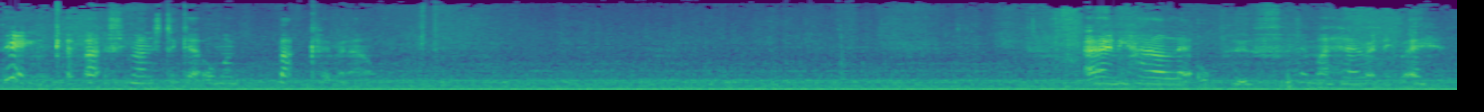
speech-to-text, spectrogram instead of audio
think I've actually managed to get all my back combing out. I only had a little poof in my hair anyway.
